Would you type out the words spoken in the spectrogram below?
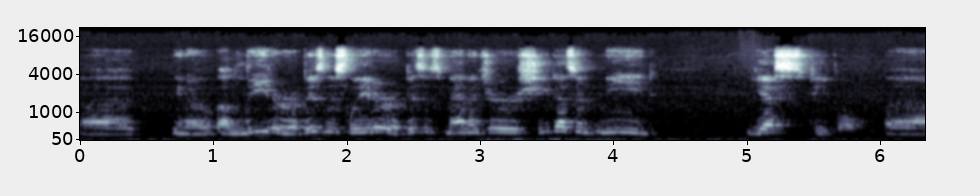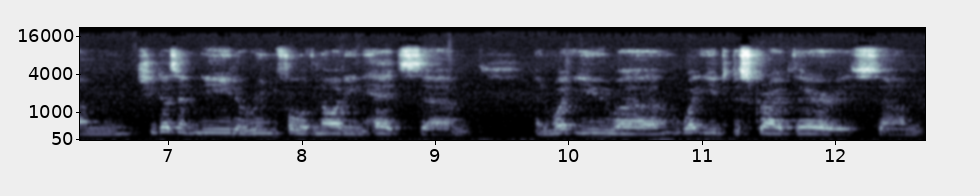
uh, you know a leader, a business leader, a business manager, she doesn't need yes people. Um, she doesn't need a room full of nodding heads. Um, and what you uh, what you described there is um,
